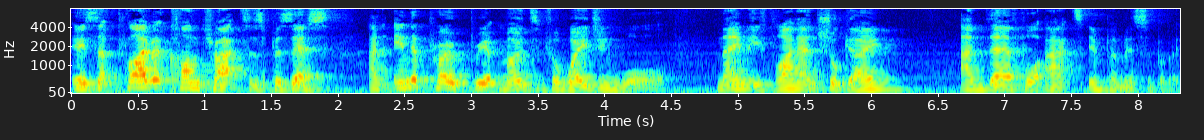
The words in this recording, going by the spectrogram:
Is that private contractors possess an inappropriate motive for waging war, namely financial gain, and therefore act impermissibly.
